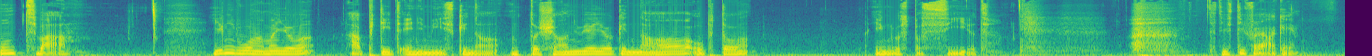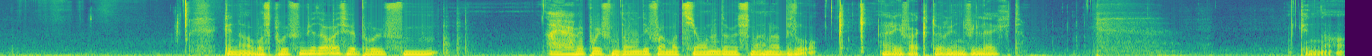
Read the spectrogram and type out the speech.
Und zwar, irgendwo haben wir ja Update-Enemies, genau. Und da schauen wir ja genau, ob da irgendwas passiert. Das ist die Frage. Genau, was prüfen wir da alles? Wir prüfen, ah ja, wir prüfen da noch die Formationen, da müssen wir auch noch ein bisschen refaktorieren vielleicht. Genau.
